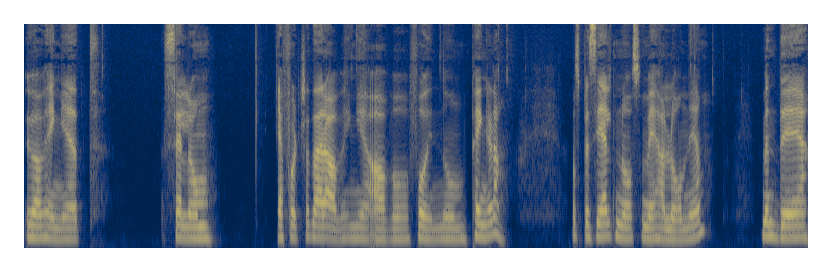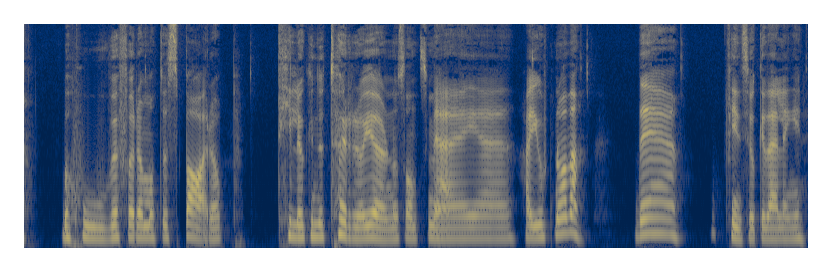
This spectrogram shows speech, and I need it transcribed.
uavhengighet, selv om jeg fortsatt er avhengig av å få inn noen penger, da. Og spesielt nå som vi har lån igjen. Men det behovet for å måtte spare opp til å kunne tørre å gjøre noe sånt som jeg eh, har gjort nå, da, det fins jo ikke der lenger.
